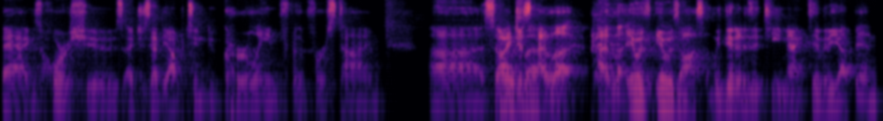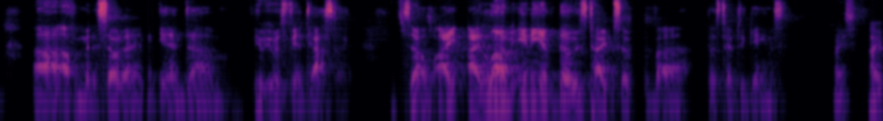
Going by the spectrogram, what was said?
bags, horseshoes. I just had the opportunity to do curling for the first time. Uh, so How I just that? I love I love it was it was awesome. We did it as a team activity up in uh, up in Minnesota, and, and um, it, it was fantastic so I, I love any of those types of uh, those types of games. Nice. I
